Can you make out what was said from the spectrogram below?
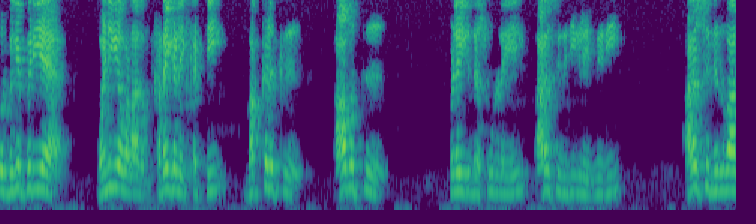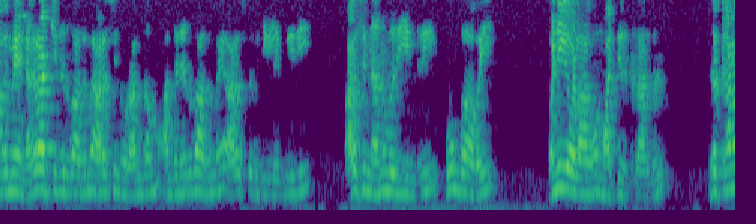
ஒரு மிகப்பெரிய வணிக வளாகம் கடைகளை கட்டி மக்களுக்கு ஆபத்து விளைகின்ற சூழ்நிலையை அரசு விதிகளை மீறி அரசு நிர்வாகமே நகராட்சி நிர்வாகமே அரசின் ஒரு அங்கம். அந்த நிர்வாகமே அரசு விதிகளை மீறி அரசின் அனுமதியின்றி பூங்காவை வணிக வளாகம் மாற்றியிருக்கிறார்கள். இதற்கான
